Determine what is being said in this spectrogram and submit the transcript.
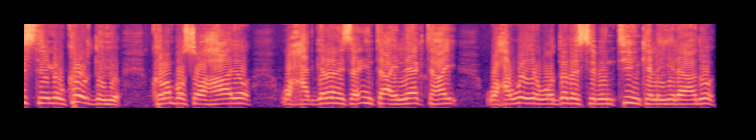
districga uu ka ordayo columbus ohio waxaad garanaysaa inta ay leeg tahay waxa weeye waddada seventeenka la yidhaahdo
